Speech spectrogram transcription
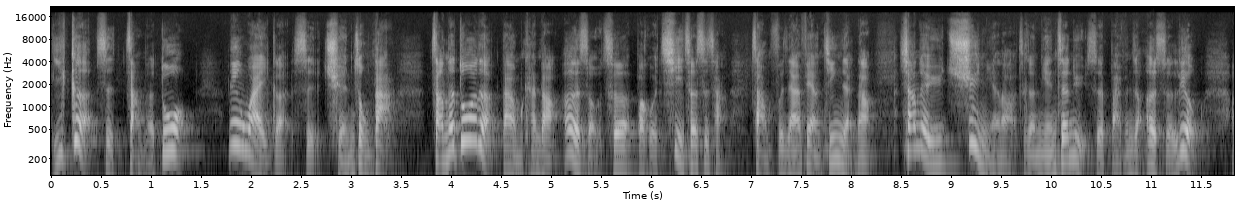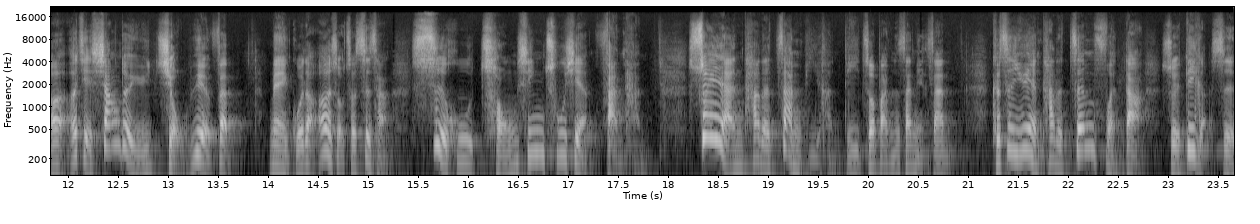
一个是涨得多，另外一个是权重大。涨得多的，当然我们看到二手车，包括汽车市场涨幅仍然非常惊人啊。相对于去年啊，这个年增率是百分之二十六，而而且相对于九月份，美国的二手车市场似乎重新出现反弹。虽然它的占比很低，只有百分之三点三，可是因为它的增幅很大，所以第一个是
